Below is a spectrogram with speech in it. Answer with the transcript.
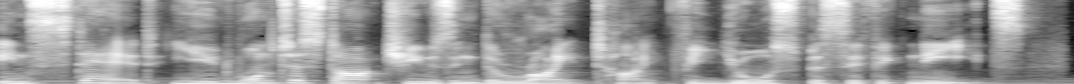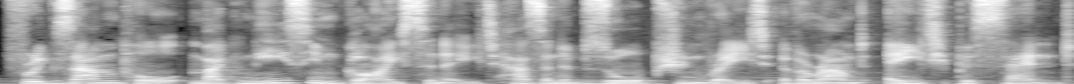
Instead, you'd want to start choosing the right type for your specific needs. For example, magnesium glycinate has an absorption rate of around 80%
